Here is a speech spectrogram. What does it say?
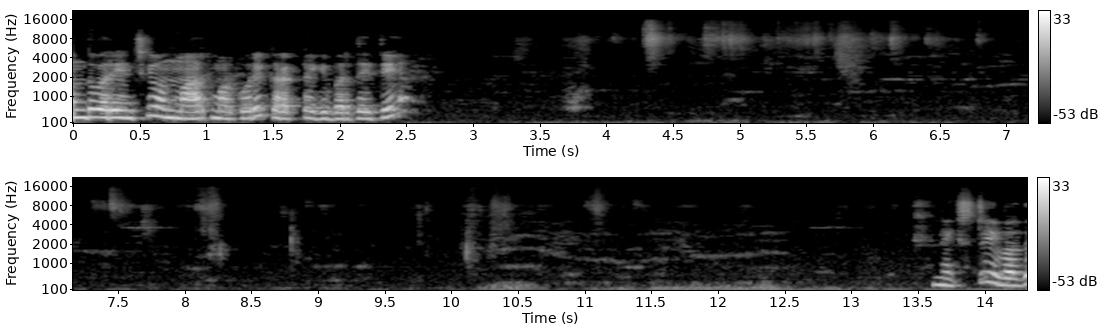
ಒಂದೂವರೆ ಇಂಚ್ಗೆ ಒಂದು ಮಾರ್ಕ್ ಮಾಡ್ಕೋರಿ ಕರೆಕ್ಟಾಗಿ ಬರ್ತೈತಿ. ನೆಕ್ಸ್ಟ್ ಇವಾಗ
